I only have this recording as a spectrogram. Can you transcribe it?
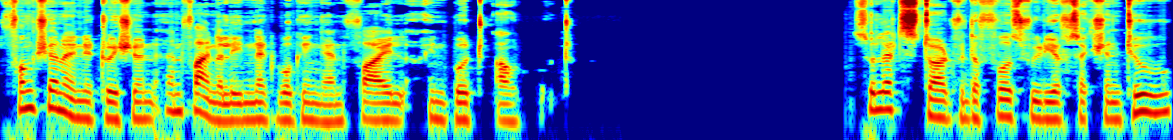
function and iteration and finally networking and file input output. So let's start with the first video of section 2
